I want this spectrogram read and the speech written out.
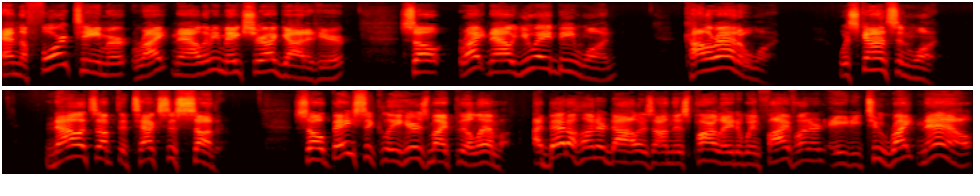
And the four teamer right now, let me make sure I got it here. So right now, UAB won, Colorado won, Wisconsin won. Now it's up to Texas Southern. So basically, here's my dilemma. I bet $100 on this parlay to win 582. Right now,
